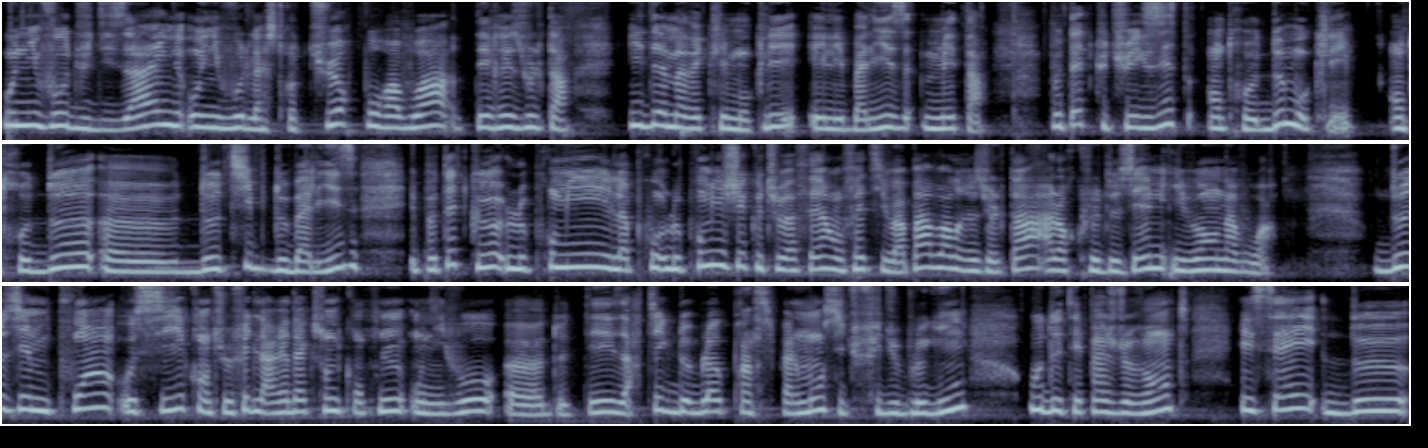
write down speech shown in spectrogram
au niveau du design, au niveau de la structure pour avoir des résultats. Idem avec les mots-clés et les balises méta. Peut-être que tu existes entre deux mots-clés entre deux, euh, deux types de balises et peut-être que le premier, le premier jet que tu vas faire, en fait, il va pas avoir de résultat alors que le deuxième, il va en avoir. Deuxième point aussi, quand tu fais de la rédaction de contenu au niveau euh, de tes articles de blog principalement, si tu fais du blogging ou de tes pages de vente, essaye de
